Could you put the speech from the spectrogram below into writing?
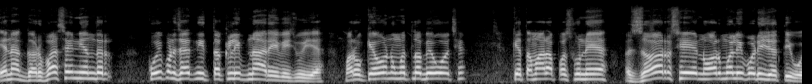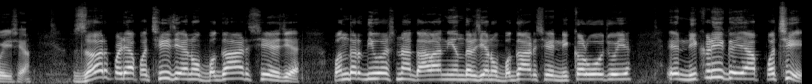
એના ગર્ભાશયની અંદર કોઈ પણ જાતની તકલીફ ના રહેવી જોઈએ. મારો કહેવાનો મતલબ એવો છે કે તમારા પશુને ઝર છે એ નોર્મલી પડી જતી હોય છે. ઝર પડ્યા પછી જે એનો બગાડ છે જે. પંદર દિવસના ગાળાની અંદર જેનો બગાડ છે નીકળવો જોઈએ. એ નીકળી ગયા પછી,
